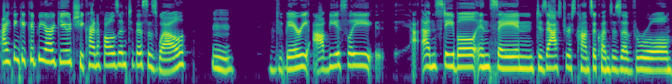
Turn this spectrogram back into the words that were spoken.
I think it could be argued. She kind of falls into this as well. Mm. Very obviously unstable, insane, disastrous consequences of rule.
